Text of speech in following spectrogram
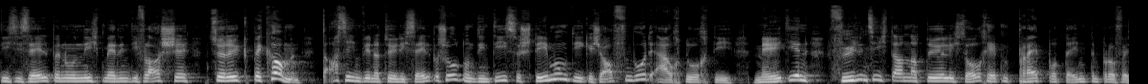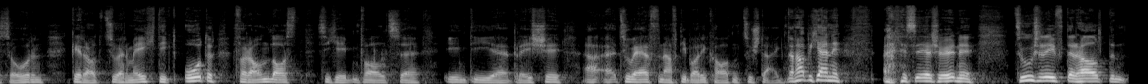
die sie selber nun nicht mehr in die Flasche zurückbekommen. Da sind wir natürlich selber schuld und in dieser Stimmung, die geschaffen wurde, auch durch die Medien, fühlen sich dann natürlich solche eben präpotenten Professoren geradezu ermächtigt oder veranlasst, sich ebenfalls äh, in die äh, Bresche äh, äh zu werfen, auf die Barrikaden zu steigen. Dann habe ich eine, eine sehr schöne Zuschrift erhalten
